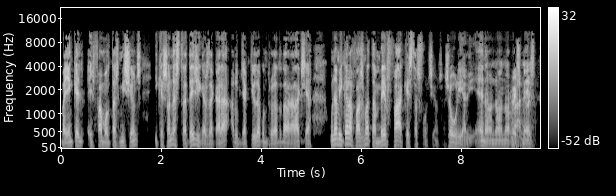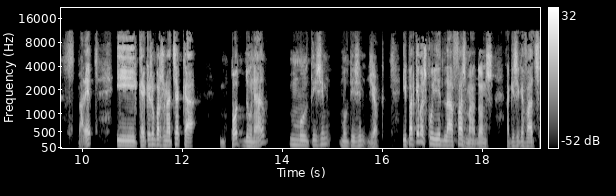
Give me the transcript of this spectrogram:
veiem que ell, ell fa moltes missions i que són estratègiques de cara a l'objectiu de controlar tota la galàxia. Una mica la Fasma també fa aquestes funcions. Això ho volia dir, eh? no, no, no res Vale. més. Vale? I crec que és un personatge que pot donar moltíssim, moltíssim joc. I per què hem escollit la Fasma? Doncs aquí sí que faig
